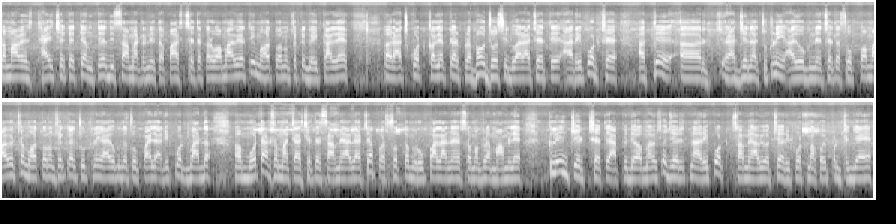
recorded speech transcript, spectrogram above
સમાવેશ થાય છે કે કેમ તે દિશા માટેની તપાસ છે તે કરવામાં આવી હતી. મહત્વનું છે કે ગઈકાલે રાજકોટ કલેક્ટર પ્રભવ જોશી દ્વારા છે તે આ રિપોર્ટ છે તે રાજ્યના ચૂંટણી આયોગને છે તે સોંપવામાં આવ્યો છે. મહત્વનું છે કે ચૂંટણી આયોગને સોંપાયેલા રિપોર્ટ બાદ મોટા સમાચાર છે તે સામે આવ્યા છે. પરસોત્તમ રૂપાલાને સમગ્ર મામલે ક્લીન ચીટ છે તે આપી દેવામાં આવ્યું છે. જે રીતના રિપોર્ટ સામે આવ્યો છે, રિપોર્ટમાં કોઈપણ જગ્યાએ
